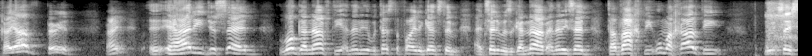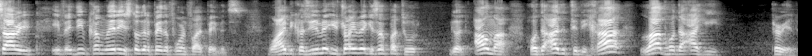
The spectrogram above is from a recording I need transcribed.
חייב period right Uh, had he just said לא גנבתי and then he would testified against him and said he was a ganav and then he said טבחתי ומכרתי we would say sorry if Edim come later you're still going to pay the four and five payments why because you make, you're trying to make yourself patur good alma hoda'ah de tevicha lav hoda'ah hi period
